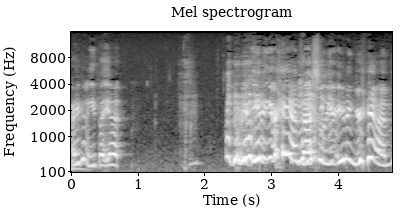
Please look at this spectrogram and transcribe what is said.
Are you gonna eat that yet? You're eating your hands, actually. You're eating your hand.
